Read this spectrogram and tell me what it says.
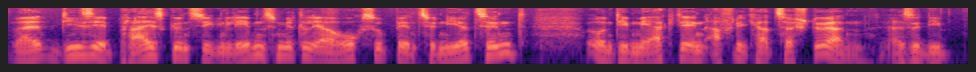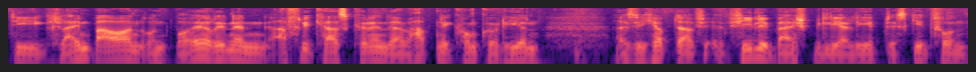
weil diese preisgünstigen Lebensmittel ja hoch subventioniert sind und die Märkte in Afrika zerstören. Also die, die Kleinbauern und Bäuerinnen Afrikas können da überhaupt nicht konkurrieren. Also ich habe da viele Beispiele erlebt. Es geht von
